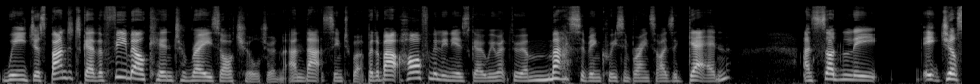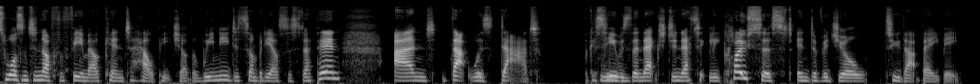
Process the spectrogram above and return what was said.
We just banded together female kin to raise our children, and that seemed to work. But about half a million years ago, we went through a massive increase in brain size again and suddenly it just wasn't enough for female kin to help each other. We needed somebody else to step in, and that was dad. Because he was hmm. the next genetically closest individual to that baby.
